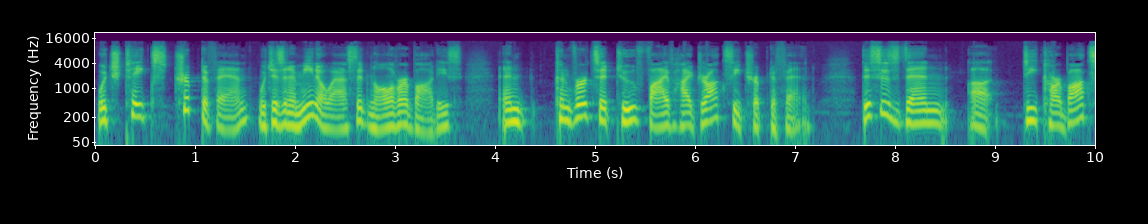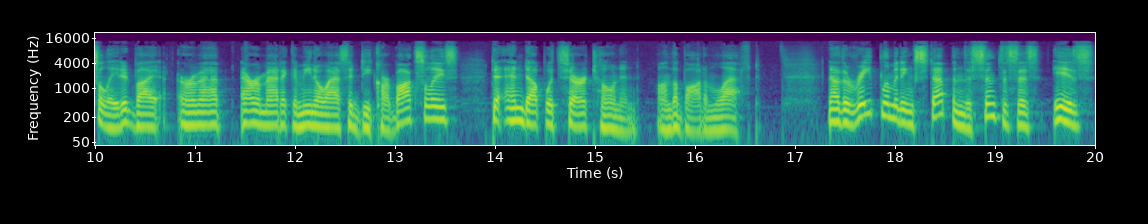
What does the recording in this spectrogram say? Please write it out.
which takes tryptophan, which is an amino acid in all of our bodies, and converts it to 5 hydroxytryptophan. This is then uh, decarboxylated by aromatic amino acid decarboxylase to end up with serotonin on the bottom left. Now, the rate limiting step in the synthesis is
